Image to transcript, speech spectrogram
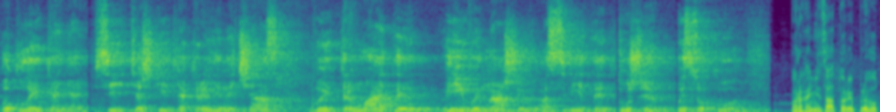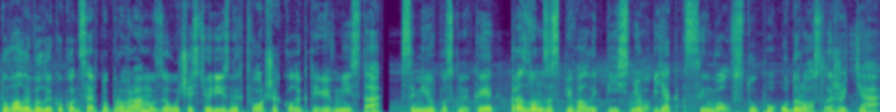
покликання. Всі тяжкі для країни час ви тримаєте рівень нашої освіти дуже високо. Організатори приготували велику концертну програму за участю різних творчих колективів міста. Самі випускники разом заспівали пісню як символ вступу у доросле життя.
